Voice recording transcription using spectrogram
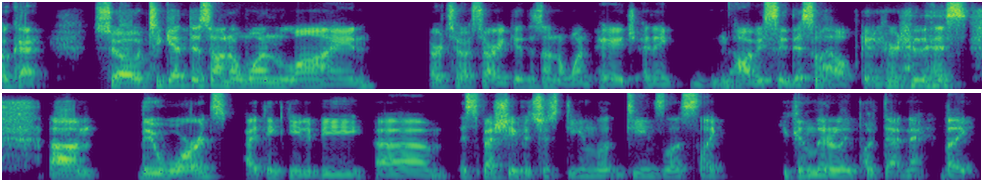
Okay. So to get this on a one line, or to, sorry, get this on a one page, I think obviously this will help getting rid of this. Um, the awards, I think, need to be, um, especially if it's just dean, dean's list, like you can literally put that, ne- like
